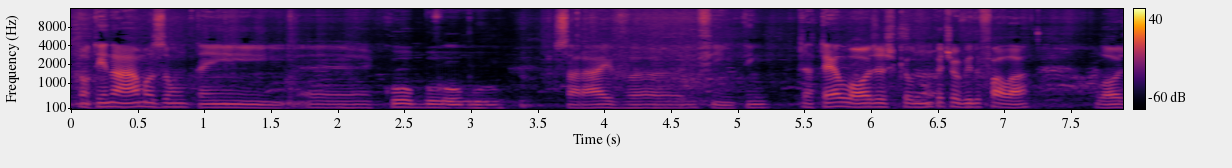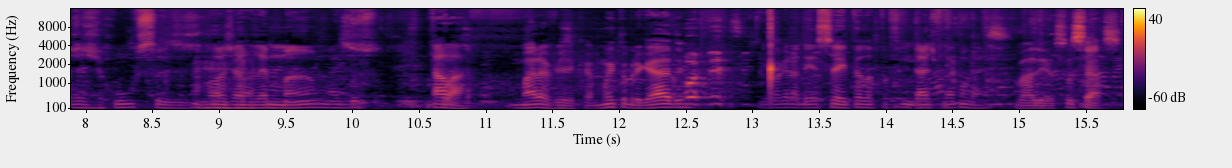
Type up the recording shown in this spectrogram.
Então tem na Amazon, tem é, Kobo, Kobo, Saraiva, enfim, tem até lojas que eu nunca tinha ouvido falar. Lojas russas, loja alemã, mas tá lá. Maravilha, cara. Muito obrigado. Eu agradeço aí pela oportunidade pela conversa. Valeu, sucesso.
